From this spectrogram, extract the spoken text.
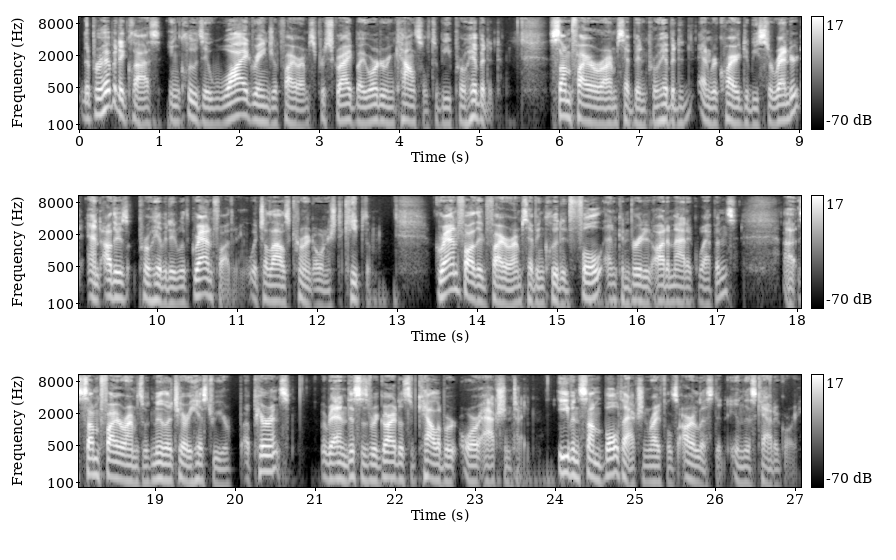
The prohibited class includes a wide range of firearms prescribed by order in council to be prohibited. Some firearms have been prohibited and required to be surrendered, and others prohibited with grandfathering, which allows current owners to keep them. Grandfathered firearms have included full and converted automatic weapons, uh, some firearms with military history or appearance, and this is regardless of caliber or action type. Even some bolt action rifles are listed in this category.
